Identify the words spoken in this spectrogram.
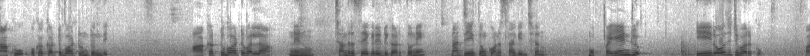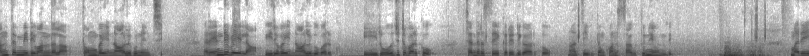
నాకు ఒక కట్టుబాటు ఉంటుంది. ఆ కట్టుబాటు వల్ల నేను చంద్రశేఖర్ రెడ్డి గారితోనే నా జీవితం కొనసాగించాను. ముప్పై ఏండ్లు ఈ రోజుటి వరకు పంతొమ్మిది వందల తొంభై నాలుగు నుంచి రెండు వేల ఇరవై నాలుగు వరకు ఈ రోజుటి వరకు చంద్రశేఖర్ రెడ్డి గారితో నా జీవితం కొనసాగుతూనే ఉంది. మరి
